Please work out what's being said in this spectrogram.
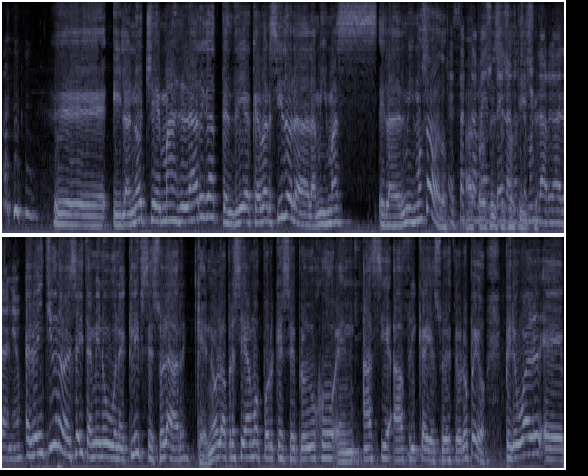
Eh, y la noche más larga tendría que haber sido la, la misma eh, la del mismo sábado. Exactamente, el la noche más larga del año. El 21 del 6 también hubo un eclipse solar que no lo apreciamos porque se produjo en Asia, África y el sudeste europeo. Pero igual eh,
